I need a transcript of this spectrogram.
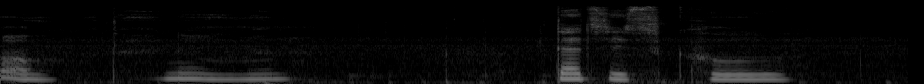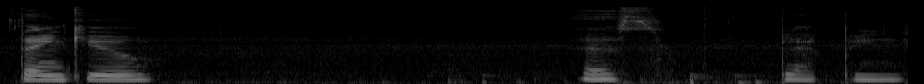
Oh, dang, man. that is cool. Thank you, Yes. Blackpink.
